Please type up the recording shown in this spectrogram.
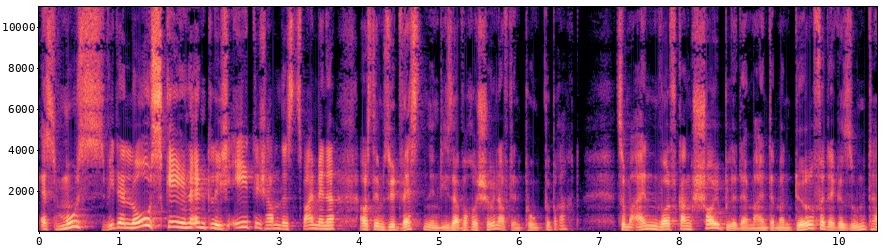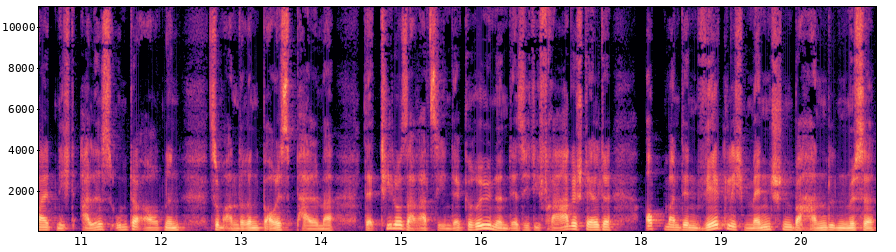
Es muss wieder losgehen, endlich. Ethisch haben das zwei Männer aus dem Südwesten in dieser Woche schön auf den Punkt gebracht. Zum einen Wolfgang Schäuble, der meinte, man dürfe der Gesundheit nicht alles unterordnen. Zum anderen Boris Palmer, der Thilo Sarrazin der Grünen, der sich die Frage stellte, ob man denn wirklich Menschen behandeln müsse,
